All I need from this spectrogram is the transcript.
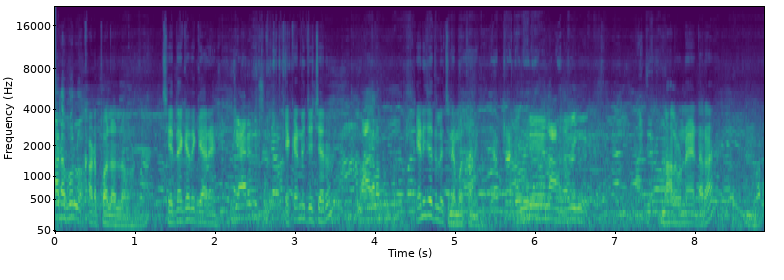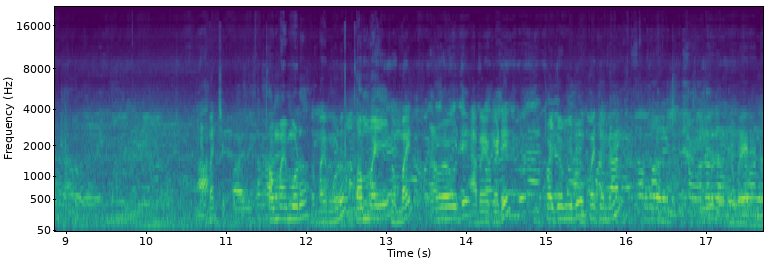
కడపలు కడపలలో ఉంది చేద్దాం కదా గ్యారెంటీ. గ్యారెంటీ ఎక్కడి నుంచి వచ్చారు? ఎన్ని జతలు వచ్చినాయి మొత్తానికి? నాలుగు ఉన్నాయంటారా. తొంభై మూడు. తొంభై మూడు. తొంభై. తొంభై. అరవై ఒకటి. యాభై ఒకటి. ముప్పై తొమ్మిది. ముప్పై తొమ్మిది. ఇరవై రెండు.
